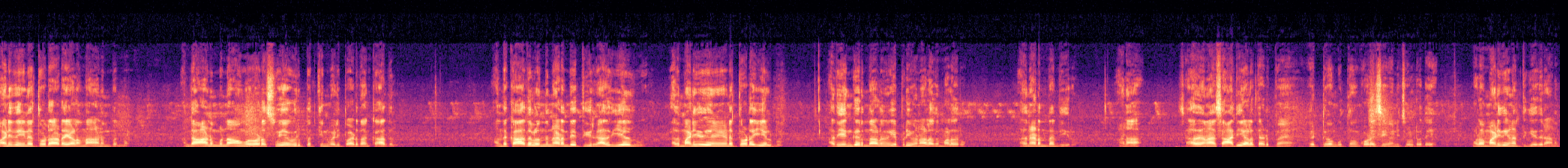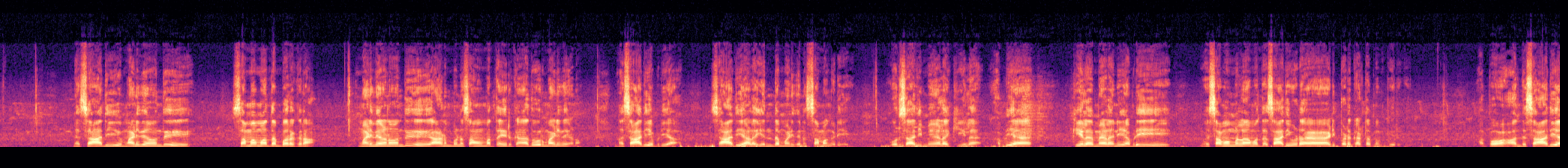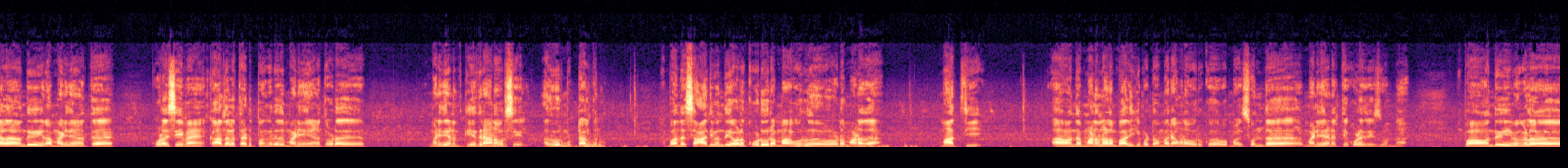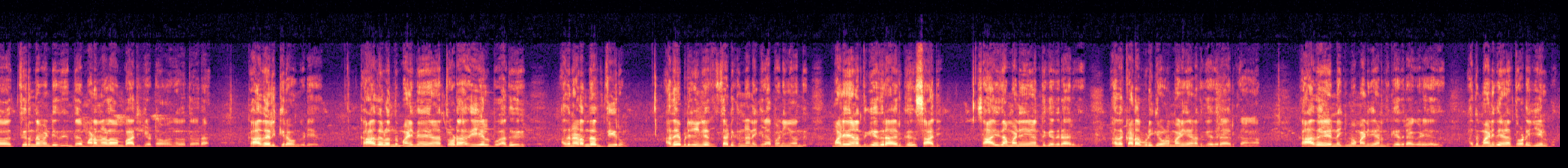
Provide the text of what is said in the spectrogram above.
மனித இனத்தோட அடையாளம் தான் ஆணும் பெண்ணும். அந்த ஆணும் பெண்ணும் அவங்களோட சுய விருப்பத்தின் வெளிப்பாடு தான் காதல். அந்த காதல் வந்து நடந்தே தீருங்க அது இயல்பு. அது மனித இனத்தோட இயல்பு. அது எங்கே இருந்தாலும் எப்படி வேணாலும் அது மலரும். அது நடந்தான் தீரும். ஆனால் அதை நான் சாதியால் தடுப்பேன். வெட்டுவன் குத்துவன் கொலை செய்வேன்னு சொல்கிறதே மூலம் மனித இனத்துக்கு எதிரானது. இந்த சாதி மனிதன் வந்து சமமாக தான் பிறக்கிறான். மனித இனம் வந்து ஆணும் பெண்ணும் சமமாக தான் இருக்கான் அது ஒரு மனித இனம். சாதி அப்படியா? சாதியால் எந்த மனிதனும் சமம் கிடையாது. ஒரு சாதி மேலே கீழே அப்படியே கீழே மேலே நீ அப்படி சமம் இல்லாமல் தான் சாதியோட அடிப்படை கட்டமைப்பு இருக்குது அப்போது அந்த சாதியால் வந்து நான் மனித இனத்தை கொலை செய்வேன் காதலை தடுப்பேங்கிறது மனித இனத்தோட மனித இனத்துக்கு எதிரான ஒரு செயல். அது ஒரு முட்டாள்தனம். அப்போ அந்த சாதி வந்து எவ்வளோ கொடூரமாக ஒருவரோட மனதை மாற்றி அந்த மனநலம் பாதிக்கப்பட்ட மாதிரி அவனை ஒரு கொ- சொந்த மனித இனத்தை கொலை செய்து சொன்னான் இப்போ வந்து இவங்கள திருந்த வேண்டியது இந்த மனநலம் பாதிக்கப்பட்டவங்க தவிர காதலிக்கிறவங்க கிடையாது. காதல் வந்து மனித இனத்தோட அது இயல்பு. அது அது நடந்தால் தீரும். அதை எப்படி நீங்கள் தடுக்குன்னு நினைக்கிற அப்போ நீங்கள் வந்து மனித இனத்துக்கு எதிராக இருக்கிறது சாதி. சாதி தான் மனித இனத்துக்கு எதிராக இருக்குது அதை கடைப்பிடிக்கிறவங்க மனித இனத்துக்கு எதிராக இருக்காங்க. காதல் என்றைக்குமே மனித இனத்துக்கு எதிராக கிடையாது. அது மனித இனத்தோட இயல்பு.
